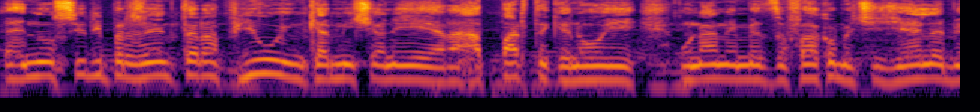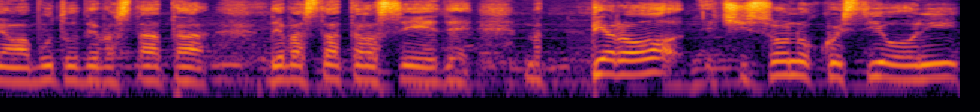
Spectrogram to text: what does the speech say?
eh, non si ripresenterà più in camicia nera, a parte che noi un anno e mezzo fa come CGL abbiamo avuto devastata, devastata stata la sede, ma però ci sono questioni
